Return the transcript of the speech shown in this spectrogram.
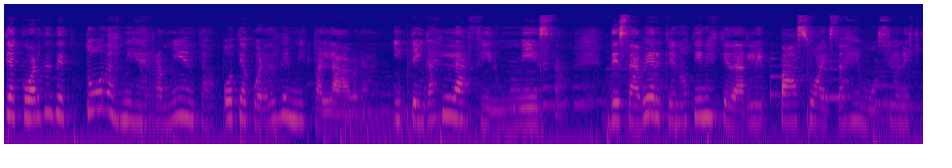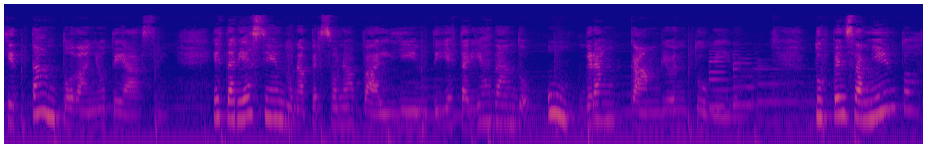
te acuerdes de todas mis herramientas o te acuerdes de mi palabra y tengas la firmeza de saber que no tienes que darle paso a esas emociones que tanto daño te hacen. Estarías siendo una persona valiente y estarías dando un gran cambio en tu vida. Tus pensamientos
